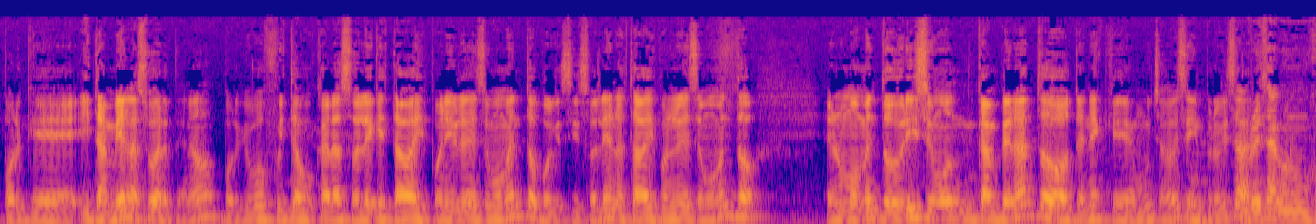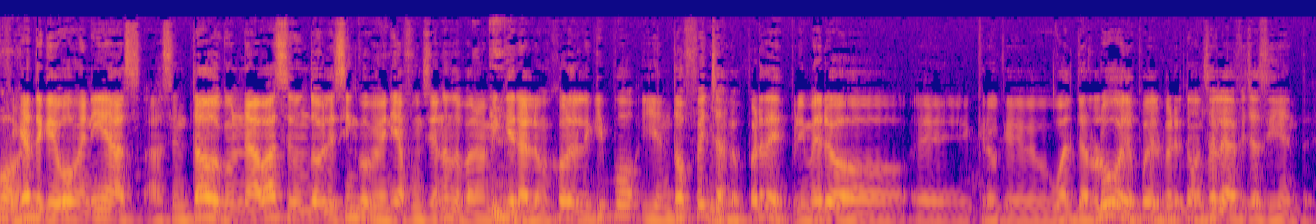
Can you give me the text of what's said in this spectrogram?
Porque, y también la suerte, ¿no? Porque vos fuiste a buscar a Solé que estaba disponible en ese momento, porque si Solé no estaba disponible en ese momento, en un momento durísimo un campeonato tenés que muchas veces improvisar. Improvisar con un joven. Fíjate que vos venías asentado con una base de un doble 5 que venía funcionando para mí, que era lo mejor del equipo, y en dos fechas los perdés. Primero, eh, creo que Walter Lugo y después el Perrito González la fecha siguiente.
